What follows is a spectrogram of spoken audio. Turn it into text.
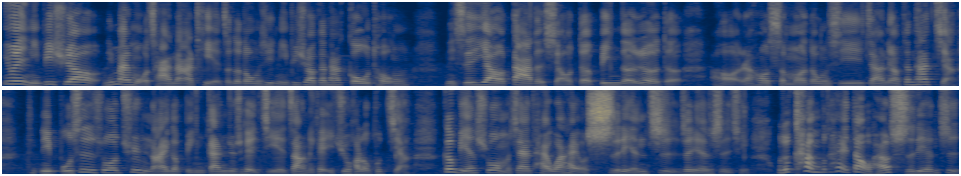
因为你必须要，你买抹茶拿铁这个东西，你必须要跟他沟通，你是要大的、小的、冰的、热的，哦，然后什么东西这样，你要跟他讲，你不是说去拿一个饼干就是可以结账，你可以一句话都不讲，更别说我们现在台湾还有十连制这件事情，我都看不太到，我还要十连制，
